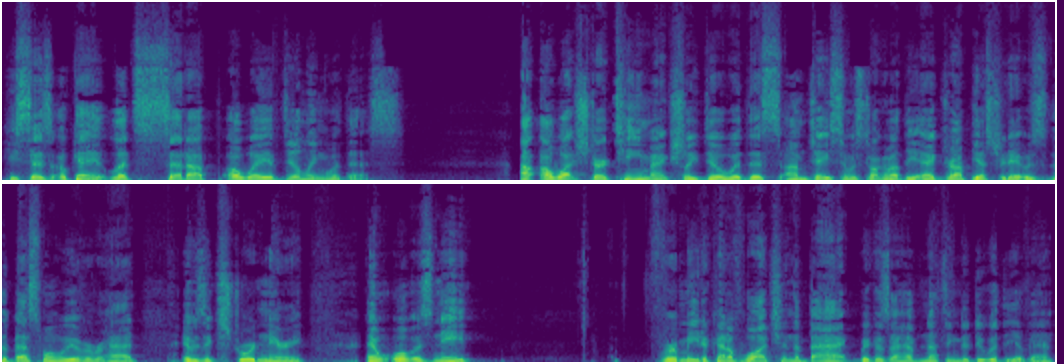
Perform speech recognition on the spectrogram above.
He says, okay, let's set up a way of dealing with this. I, watched our team actually deal with this. Um, Jason was talking about the egg drop yesterday. It was the best one we've ever had. It was extraordinary. And what was neat for me to kind of watch in the back because I have nothing to do with the event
